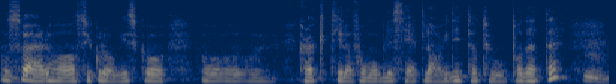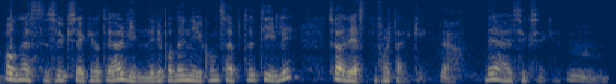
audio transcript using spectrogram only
Og så er det å ha psykologisk og, og, og kløkt til å få mobilisert laget ditt og tro på dette. Mm. Og neste suksesskriterium vinner de på det nye konseptet tidlig, så er resten forsterking. Ja. Det er suksesskriterium. Mm.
